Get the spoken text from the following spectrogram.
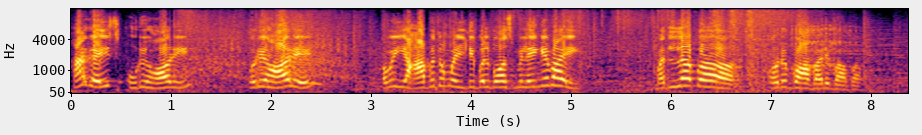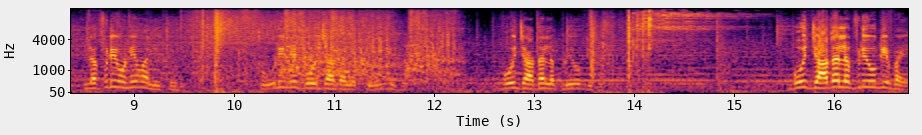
हाँ गाइस अरे हॉरे अरे हॉरे। अबे यहाँ पे तो मल्टीपल बॉस मिलेंगे भाई। मतलब अरे बाबा रे बाबा लफड़ी होने वाली थोड़ी थोड़ी नहीं, बहुत ज़्यादा लफड़ी होगी भाई। बहुत ज़्यादा लफड़ी होगी भाई। बहुत ज़्यादा लफड़ी होगी भाई।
